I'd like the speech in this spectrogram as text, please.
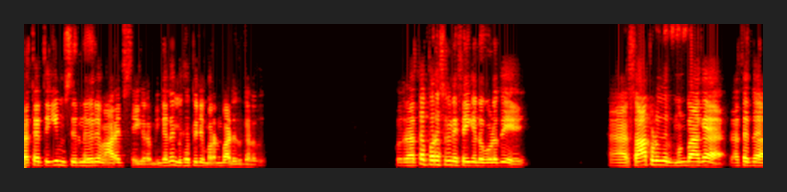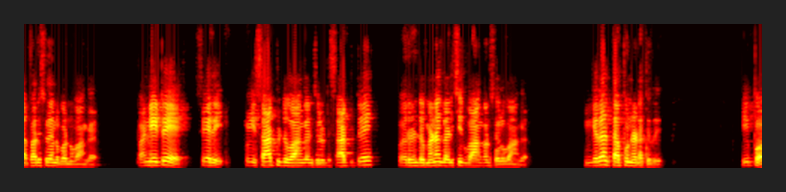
ரத்தத்தையும் சிறுநீரையும் ஆராய்ச்சி செய்கிறோம். இங்கே தான் மிகப்பெரிய முரண்பாடு இருக்கிறது. ஒரு ரத்த பரிசோதனை செய்கின்ற பொழுது சாப்பிடுவதற்கு முன்பாக ரத்தத்தை பரிசோதனை பண்ணுவாங்க. பண்ணிட்டு சரி போய் சாப்பிட்டுட்டு வாங்கன்னு சொல்லிட்டு சாப்பிட்டுட்டு ஒரு ரெண்டு மணி நேரம் கழிச்சுட்டு வாங்கன்னு சொல்லுவாங்க. இங்கே தான் தப்பு நடக்குது. இப்போ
